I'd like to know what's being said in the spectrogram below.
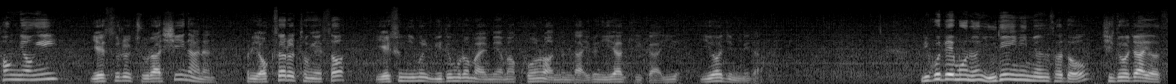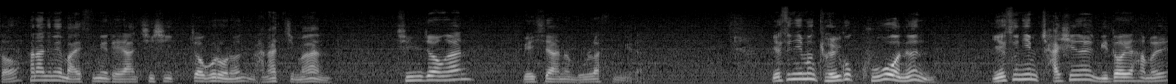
성령이 예수를 주라 시인하는 그런 역사를 통해서 예수님을 믿음으로 말미암아 구원을 얻는다 이런 이야기가 이, 이어집니다. 니고데모는 유대인이면서도 지도자여서 하나님의 말씀에 대한 지식적으로는 많았지만 진정한 메시아는 몰랐습니다. 예수님은 결국 구원은 예수님 자신을 믿어야 함을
